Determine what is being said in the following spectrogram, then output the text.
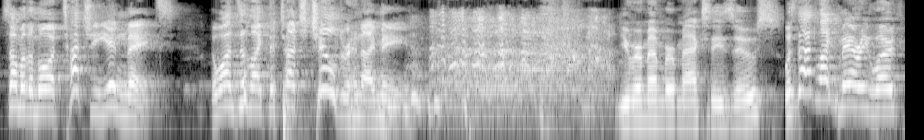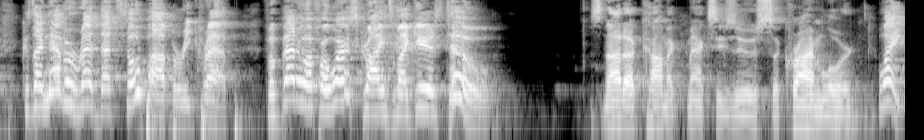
some of the more touchy inmates. The ones that like to touch children, I mean. You remember Maxie Zeus? Was that like Mary Worth? Because I never read that soap opery crap. For better or for worse, grinds my gears too. It's not a comic Maxie Zeus, a crime lord. Wait,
